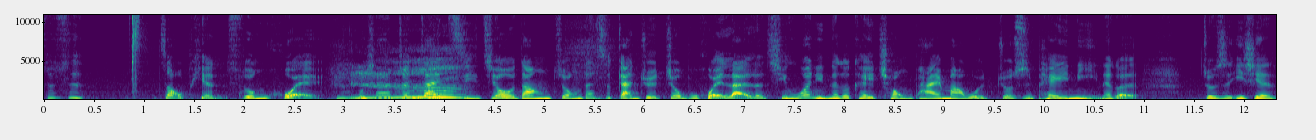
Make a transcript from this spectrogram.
就是。照片损毁，我现在正在急救当中，但是感觉救不回来了。请问你那个可以重拍吗？我就是赔你那个，就是一些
